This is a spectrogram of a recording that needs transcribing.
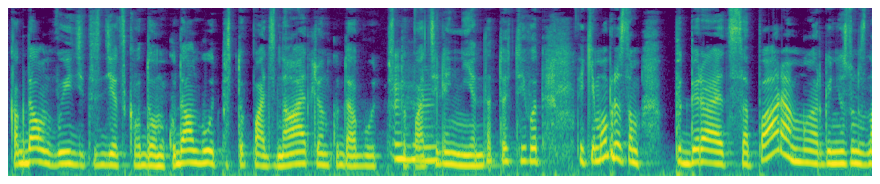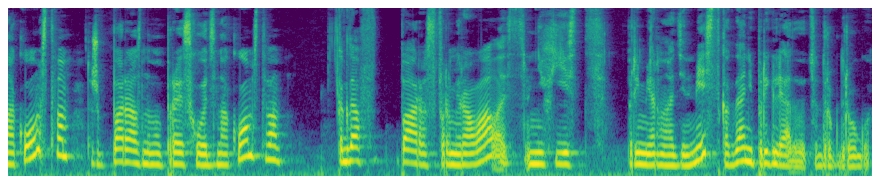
когда он выйдет из детского дома, куда он будет поступать, знает ли он, куда будет поступать угу. или нет. Да? То есть и вот таким образом подбирается пара, мы организуем знакомство, тоже по-разному происходит знакомство. Когда пара сформировалась, у них есть примерно один месяц, когда они приглядываются друг к другу.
